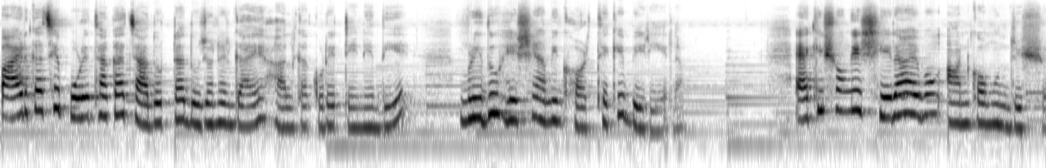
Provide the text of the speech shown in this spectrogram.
পায়ের কাছে পড়ে থাকা চাদরটা দুজনের গায়ে হালকা করে টেনে দিয়ে মৃদু হেসে আমি ঘর থেকে বেরিয়ে এলাম। একই সঙ্গে সেরা এবং আনকমন দৃশ্য।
